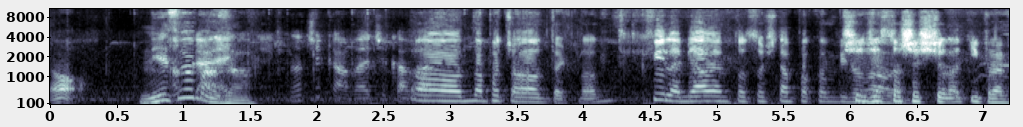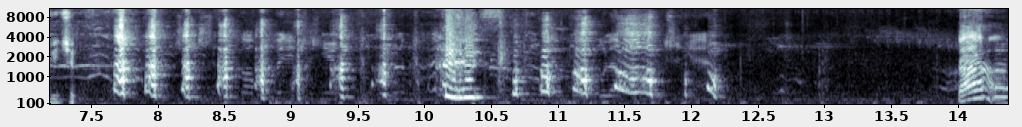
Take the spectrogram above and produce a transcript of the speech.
O, Niezła Okej. baza. No ciekawe, ciekawe. No, na początek, no. Chwilę miałem, to coś tam pokombinowałem. 36-letni prawicie. Chciałeś tylko powiedzieć, że nie wiem, w ogóle o tym, czy nie. Tak, A,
